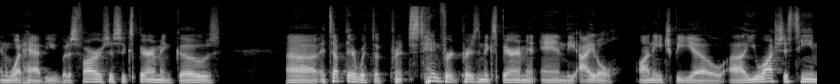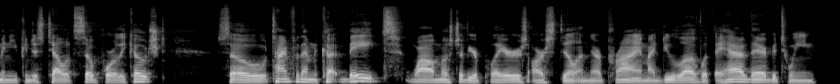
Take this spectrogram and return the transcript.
and what have you. But as far as this experiment goes, uh, it's up there with the Stanford Prison Experiment and The Idol on HBO. Uh, you watch this team and you can just tell it's so poorly coached. So, time for them to cut bait while most of your players are still in their prime. I do love what they have there between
